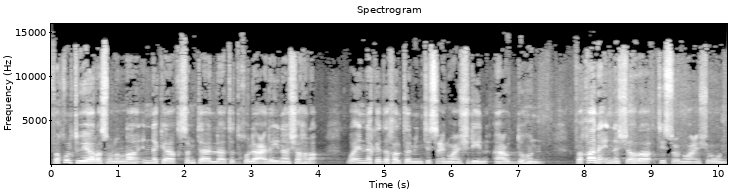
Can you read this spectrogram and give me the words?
فقلت يا رسول الله إنك أقسمت الا تدخل علينا شهرا وإنك دخلت من تسع وعشرين أعدهن. فقال إن الشهر تسع وعشرون.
